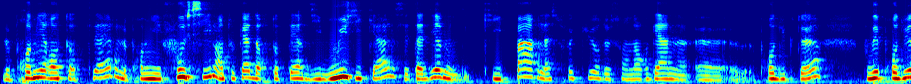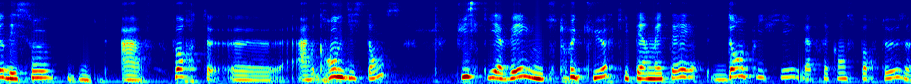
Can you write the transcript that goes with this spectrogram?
le premier orthoptère, le premier fossile en tout cas d'orthoptère dit musical, c'est-à-dire qui par la structure de son organe euh, producteur pouvait produire des sons à forte, euh, à grande distance puisqu'il y avait une structure qui permettait d'amplifier la fréquence porteuse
